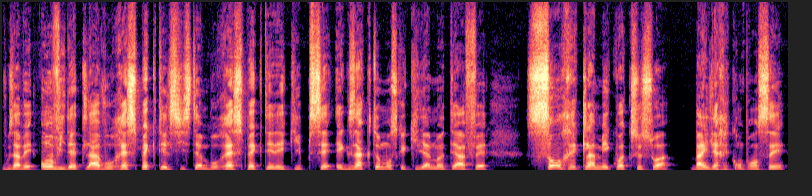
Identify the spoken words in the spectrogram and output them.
vous avez envie d'être là, vous respectez le système, vous respectez l'équipe. C'est exactement ce que Kylian Motet a fait sans réclamer quoi que ce soit. Bah, il est récompensé.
